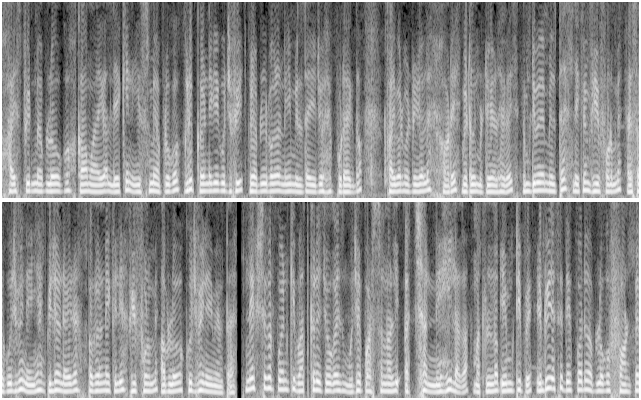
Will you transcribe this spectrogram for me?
हाई स्पीड में आप लोगों को काम आएगा, लेकिन इसमें आप लोगों को ग्रिप करने की कुछ भी ग्रेबल वगैरह नहीं मिलता। ये जो है पूरा एकदम फाइबर मटेरियल है और ये मेटल मटेरियल है गाइस एम में मिलता है, लेकिन वी फोर में ऐसा कुछ भी नहीं है। पिलियन राइडर पकड़ने के लिए वी फोर में आप लोगों को कुछ भी नहीं मिलता है। नेक्स्ट अगर पॉइंट की बात करें, जो गाइस मुझे पर्सनली अच्छा नहीं लगा मतलब एमटी पे। एमटी जैसे देख पा रहे हो आप लोगों को फ्रंट में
